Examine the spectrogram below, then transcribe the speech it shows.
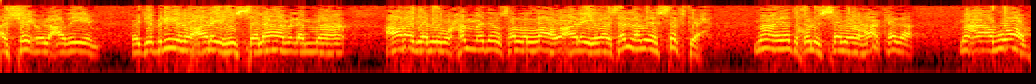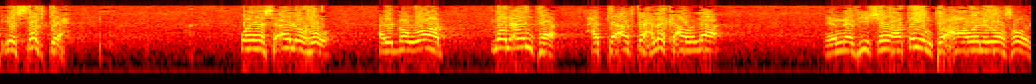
الشيء العظيم. فجبريل عليه السلام لما عرج بمحمد صلى الله عليه وسلم يستفتح. ما يدخل السماء هكذا مع أبواب يستفتح. ويسأله البواب من أنت؟ حتى أفتح لك أو لا؟ لأن في شياطين تحاول الوصول.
